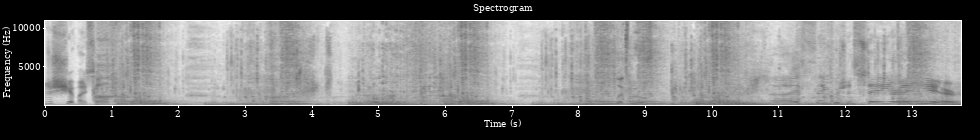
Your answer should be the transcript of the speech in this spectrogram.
I just shit myself. Let's move. I think we should stay right here.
